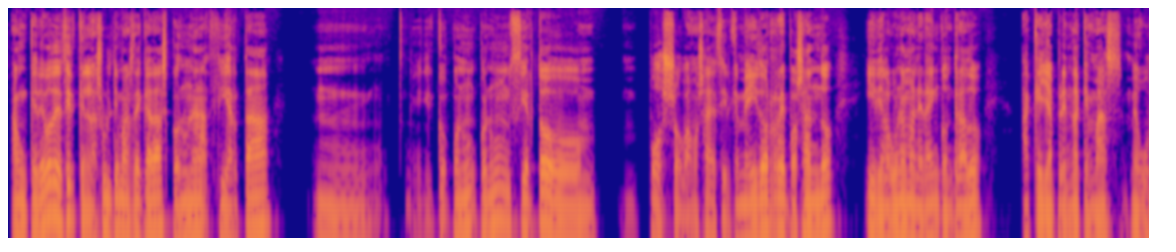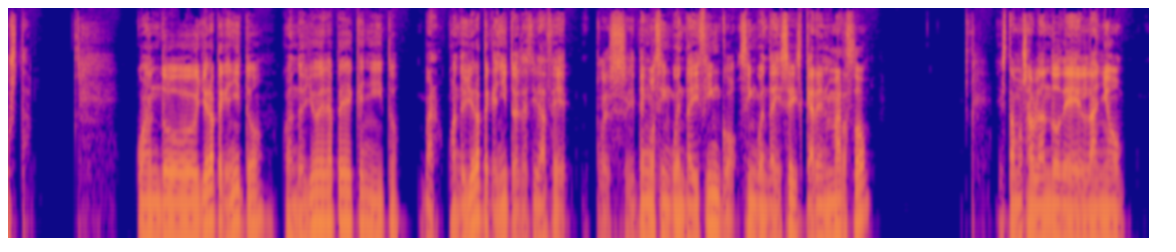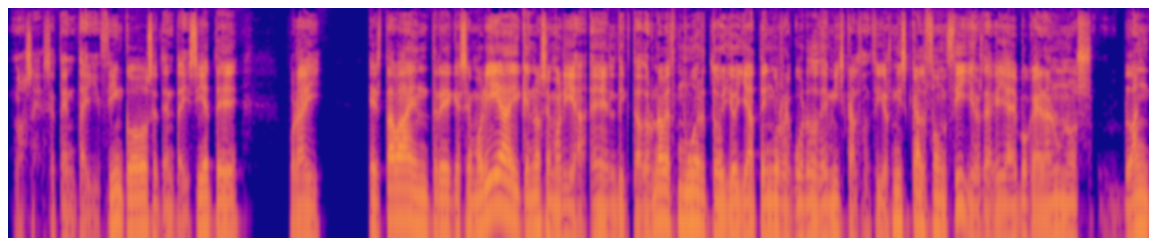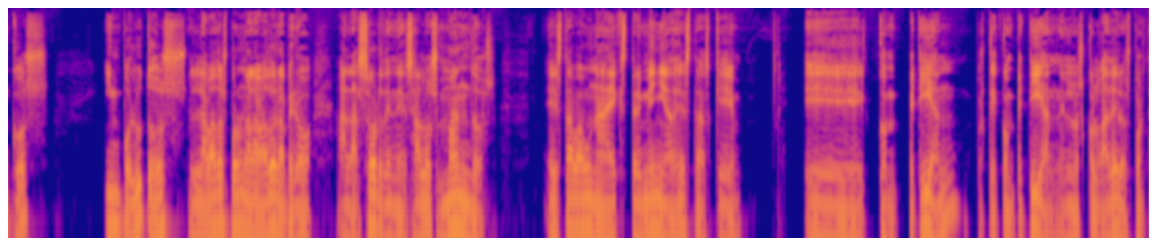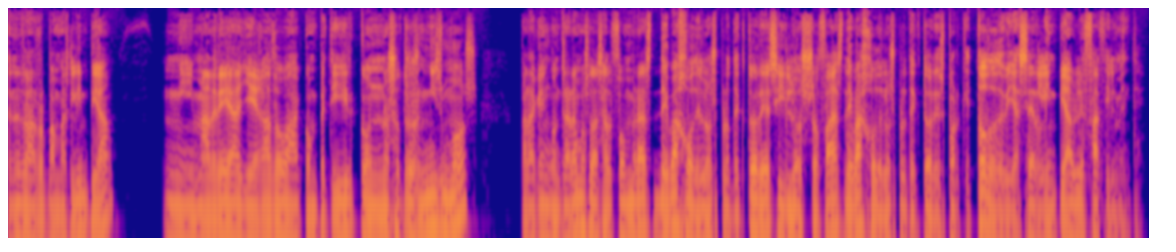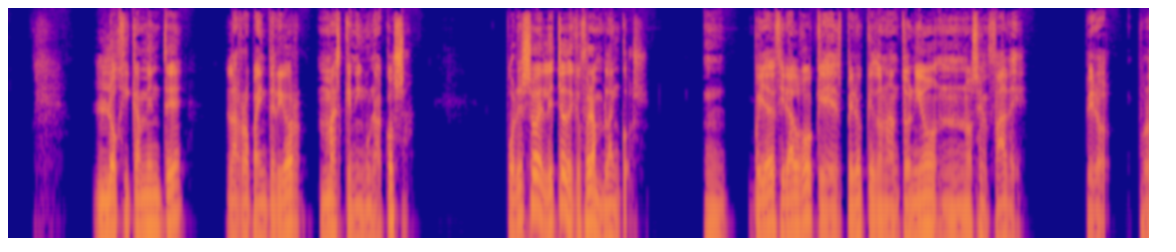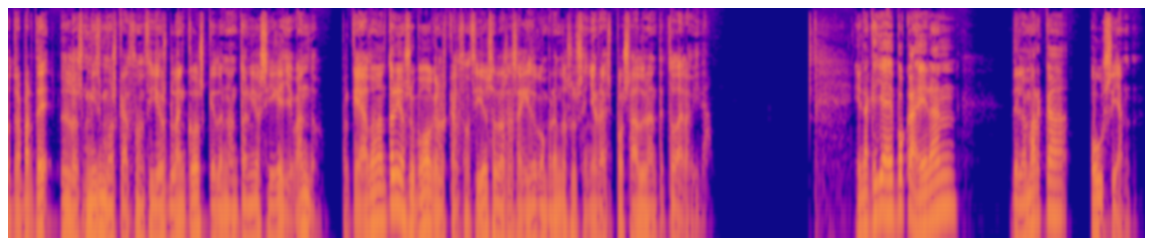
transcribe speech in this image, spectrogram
Aunque debo decir que en las últimas décadas con una cierta... Mm, con, un, con un cierto pozo, vamos a decir, que me he ido reposando y de alguna manera he encontrado aquella prenda que más me gusta. Cuando yo era pequeñito, cuando yo era pequeñito, bueno, cuando yo era pequeñito, es decir, hace, pues si tengo 55, 56 que haré en marzo, estamos hablando del año, no sé, 75, 77, por ahí. Estaba entre que se moría y que no se moría el dictador. Una vez muerto yo ya tengo recuerdo de mis calzoncillos. Mis calzoncillos de aquella época eran unos blancos, impolutos, lavados por una lavadora, pero a las órdenes, a los mandos. Estaba una extremeña de estas que eh, competían, porque competían en los colgaderos por tener la ropa más limpia. Mi madre ha llegado a competir con nosotros mismos para que encontráramos las alfombras debajo de los protectores y los sofás debajo de los protectores, porque todo debía ser limpiable fácilmente lógicamente la ropa interior más que ninguna cosa. Por eso el hecho de que fueran blancos. Mm, voy a decir algo que espero que don Antonio no se enfade, pero por otra parte, los mismos calzoncillos blancos que don Antonio sigue llevando. Porque a don Antonio supongo que los calzoncillos se los ha seguido comprando su señora esposa durante toda la vida. En aquella época eran de la marca Ocean.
